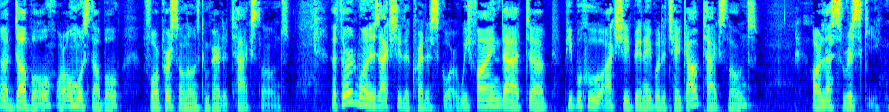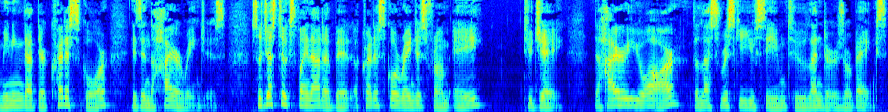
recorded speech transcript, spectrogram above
uh, double or almost double for personal loans compared to tax loans. The third one is actually the credit score. We find that uh, people who actually been able to take out tax loans are less risky, meaning that their credit score is in the higher ranges. So, just to explain that a bit, a credit score ranges from A to J. The higher you are, the less risky you seem to lenders or banks,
